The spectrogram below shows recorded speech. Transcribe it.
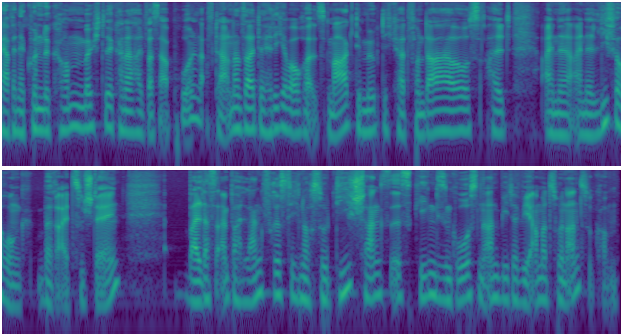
ja, wenn der Kunde kommen möchte, kann er halt was abholen. Auf der anderen Seite hätte ich aber auch als Markt die Möglichkeit, von da aus halt eine, eine Lieferung bereitzustellen, weil das einfach langfristig noch so die Chance ist, gegen diesen großen Anbieter wie Amazon anzukommen.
